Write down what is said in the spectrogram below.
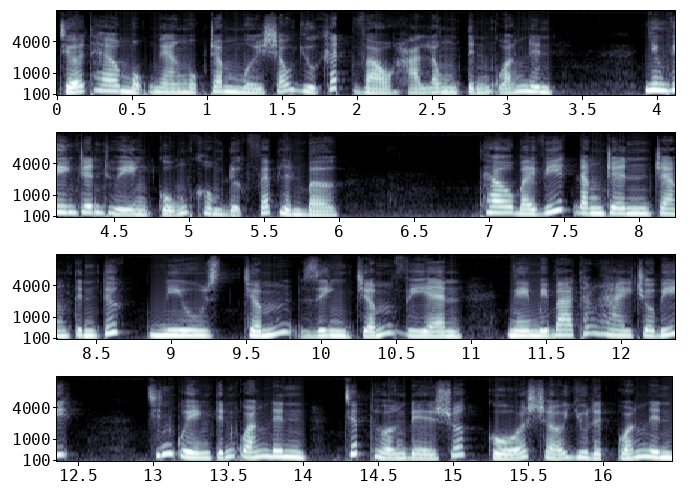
chở theo 1.116 du khách vào Hạ Long, tỉnh Quảng Ninh. Nhân viên trên thuyền cũng không được phép lên bờ. Theo bài viết đăng trên trang tin tức news.zing.vn ngày 13 tháng 2 cho biết, chính quyền tỉnh Quảng Ninh chấp thuận đề xuất của Sở Du lịch Quảng Ninh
